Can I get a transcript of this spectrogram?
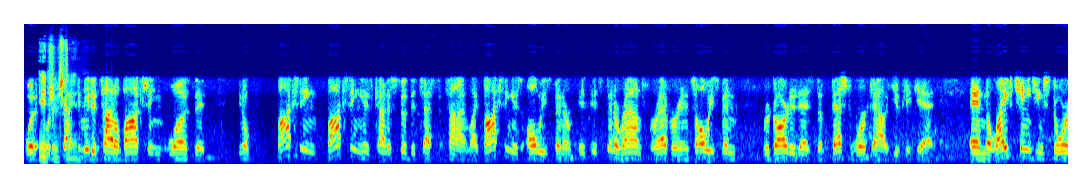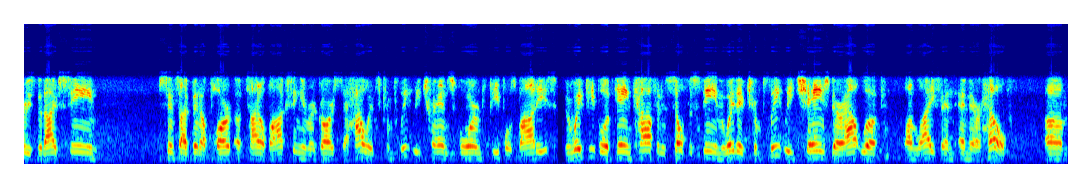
What, what attracted me to title boxing was that you know boxing boxing has kind of stood the test of time. Like boxing has always been a, it, it's been around forever, and it's always been regarded as the best workout you could get. And the life changing stories that I've seen since I've been a part of title boxing in regards to how it's completely transformed people's bodies, the way people have gained confidence, self esteem, the way they've completely changed their outlook on life and, and their health um,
